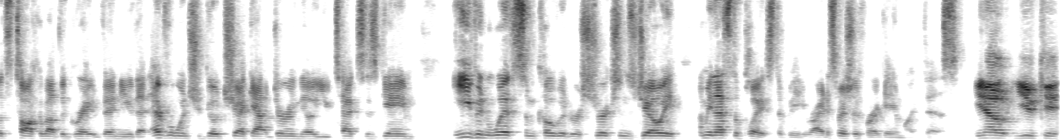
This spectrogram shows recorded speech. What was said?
let's talk about the great venue that everyone should go check out during the OU Texas game even with some COVID restrictions, Joey, I mean that's the place to be, right? Especially for a game like this. You know, you can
